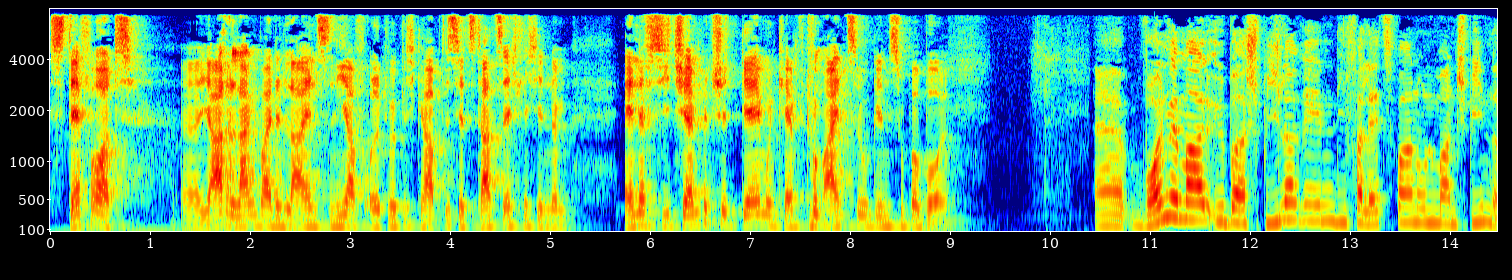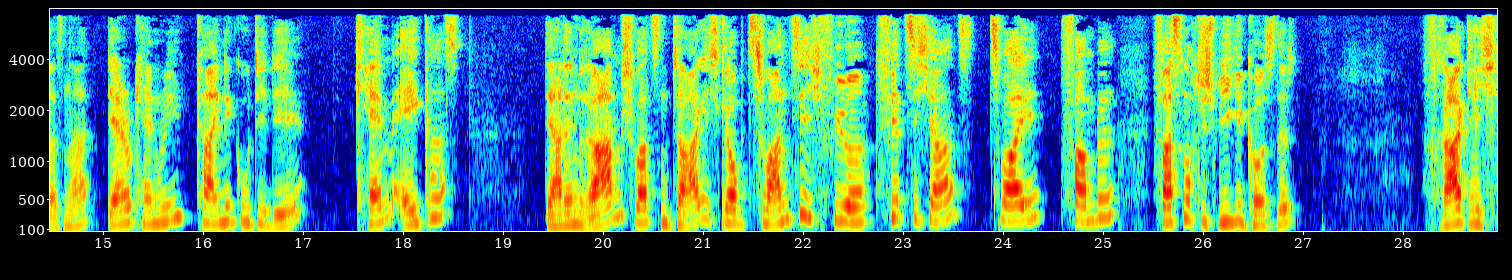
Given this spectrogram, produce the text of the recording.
Stafford, äh, jahrelang bei den Lions, nie Erfolg wirklich gehabt, ist jetzt tatsächlich in einem NFC Championship Game und kämpft um Einzug in Super Bowl. Äh, wollen wir mal über Spieler reden, die verletzt waren und man spielen lassen hat? Derrick Henry, keine gute Idee. Cam Akers, der hat den Rahmen schwarzen Tag, ich glaube 20 für 40 Yards, zwei Fumble, fast noch das Spiel gekostet. Fraglich,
